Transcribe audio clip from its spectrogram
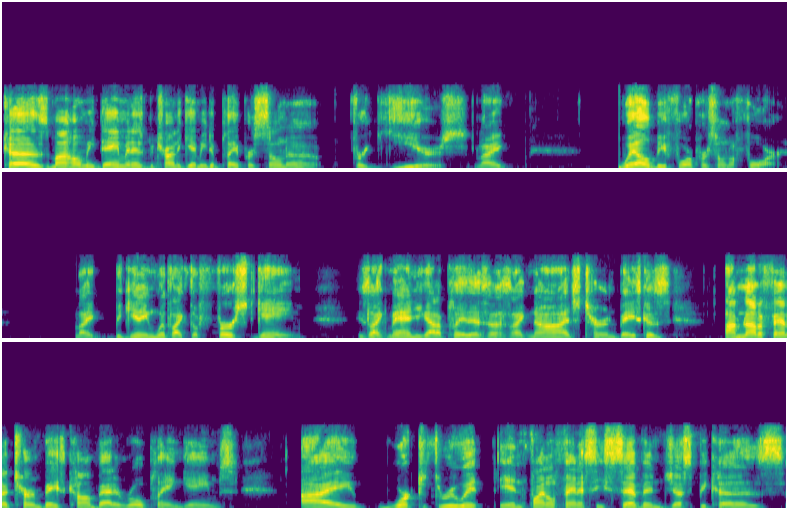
Because my homie Damon has been trying to get me to play Persona for years, like well before Persona 4. Like beginning with like the first game. He's like, man, you got to play this. And I was like, nah, it's turn based. Because I'm not a fan of turn based combat and role playing games. I worked through it in Final Fantasy VII just because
